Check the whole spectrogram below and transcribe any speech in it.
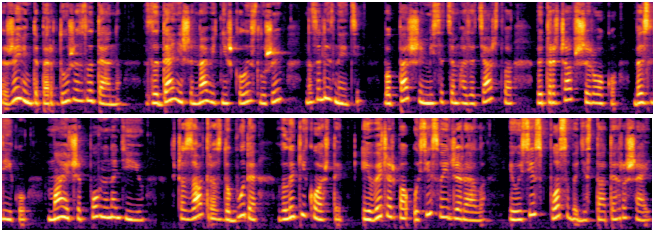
Жив він тепер дуже злиденно, злиденніше навіть ніж коли служив на залізниці, бо першим місяцем газетярства витрачав широко, без ліку, маючи повну надію, що завтра здобуде великі кошти і вичерпав усі свої джерела і усі способи дістати грошей.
